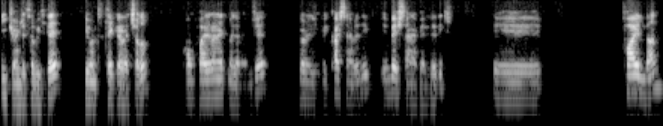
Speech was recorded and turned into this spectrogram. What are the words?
İlk önce tabii ki de event'ı tekrar açalım. Compile run etmeden önce gördüğünüz gibi kaç tane verdik? 5 tane belirledik. E, file'dan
